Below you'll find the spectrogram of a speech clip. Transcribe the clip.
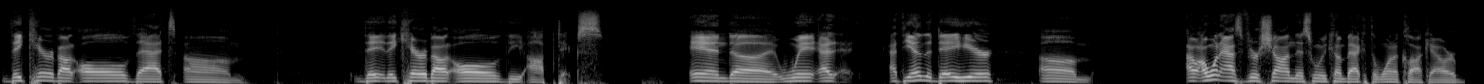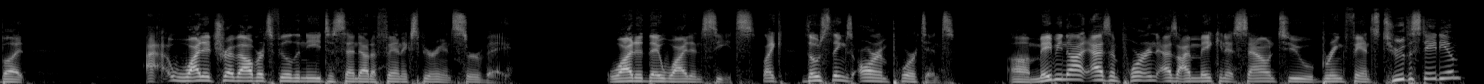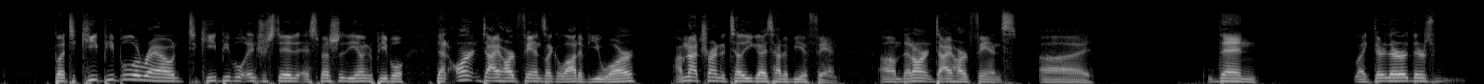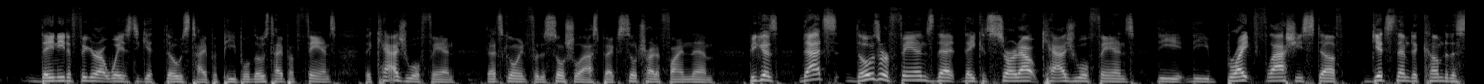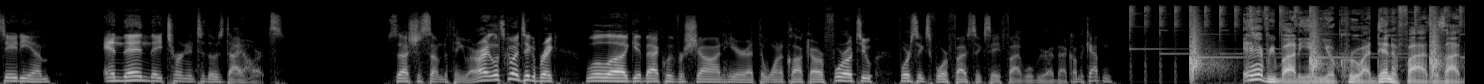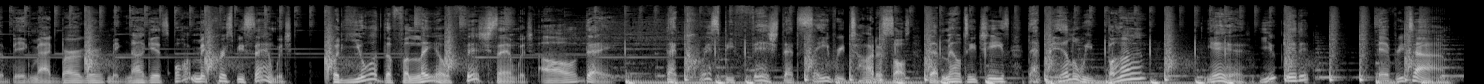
they care about all that um they they care about all the optics and uh when at, at the end of the day here um i, I want to ask Vershawn this when we come back at the one o'clock hour but I, why did trev alberts feel the need to send out a fan experience survey why did they widen seats like those things are important um, maybe not as important as i'm making it sound to bring fans to the stadium but to keep people around, to keep people interested, especially the younger people that aren't diehard fans like a lot of you are. I'm not trying to tell you guys how to be a fan. Um, that aren't diehard fans. Uh, then, like there, there, there's they need to figure out ways to get those type of people, those type of fans, the casual fan that's going for the social aspect, still try to find them because that's those are fans that they could start out casual fans. The the bright flashy stuff gets them to come to the stadium and then they turn into those diehards. So that's just something to think about. All right, let's go ahead and take a break. We'll uh, get back with Rashawn here at the 1 o'clock hour. 402 464 5685. We'll be right back on the captain. Everybody in your crew identifies as either Big Mac Burger, McNuggets, or McCrispy Sandwich. But you're the filet fish Sandwich all day. That crispy fish, that savory tartar sauce, that melty cheese, that pillowy bun. Yeah, you get it. Every time.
